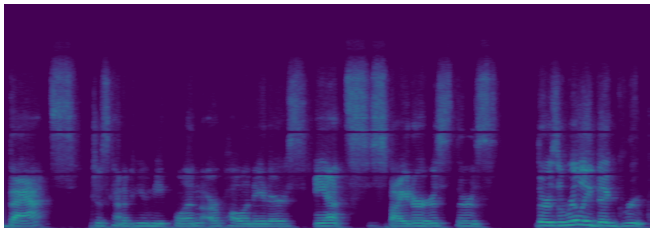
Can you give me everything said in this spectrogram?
bats, which is kind of a unique one, are pollinators, ants, spiders. There's there's a really big group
